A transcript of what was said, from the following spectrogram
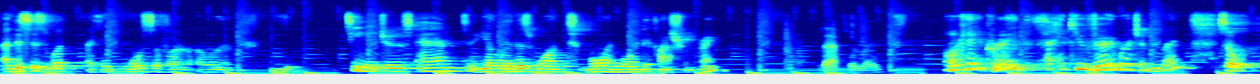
And this is what I think most of our, our teenagers and young learners want more and more in the classroom, right? Definitely. Okay, great. Thank you very much, everybody. So,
